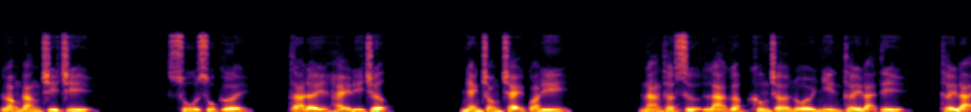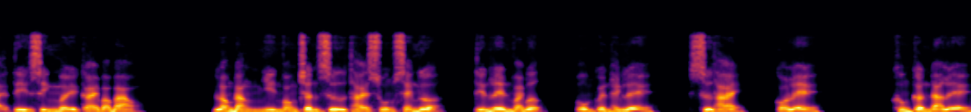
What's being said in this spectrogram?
Long đằng chỉ chỉ. Su su cười, ta đây hay đi trước. Nhanh chóng chạy qua đi. Nàng thật sự là gấp không chờ nổi nhìn thấy đại tỷ, thấy đại tỷ sinh mấy cái bảo bảo. Long đằng nhìn vòng trần sư thái xuống xe ngựa, tiến lên vài bước, ôm quyền hành lễ, sư thái, có lễ. Không cần đa lễ,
